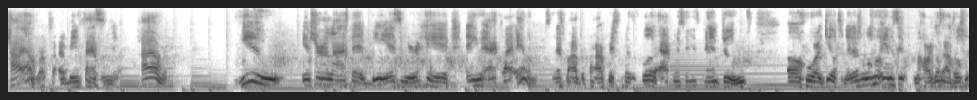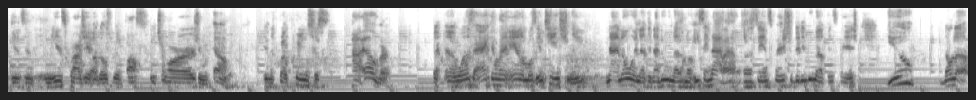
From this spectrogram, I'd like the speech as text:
However, being classes, however, you internalize that BS in your head and you act like animals. And that's why the power prison is full of actors and Hispanic dudes uh, who are guilty. Now, those who are innocent, my heart goes out those who are innocent in this project or those who are falsely charged or whatever in the criminal system. However, the uh, ones acting like animals intentionally, not knowing nothing, not doing nothing, no hice nada, because say in Spanish, didn't do nothing in Spanish, you no love.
